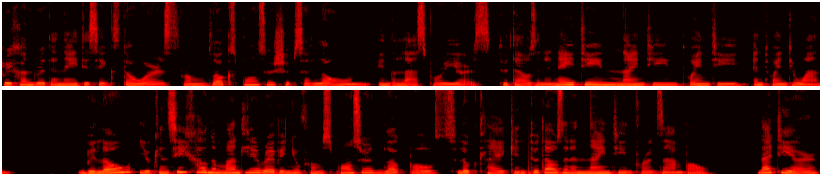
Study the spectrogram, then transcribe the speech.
$386 from blog sponsorships alone in the last four years 2018, 19, 20, and 21. Below, you can see how the monthly revenue from sponsored blog posts looked like in 2019, for example. That year,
